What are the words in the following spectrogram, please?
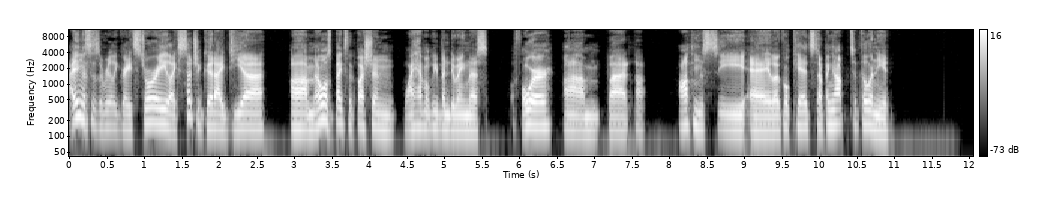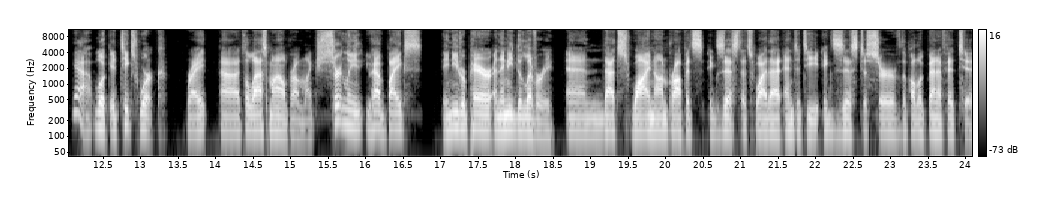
I think this is a really great story. Like, such a good idea. Um, it almost begs the question: Why haven't we been doing this before? Um, but uh, often to see a local kid stepping up to fill a need. Yeah, look, it takes work, right? Uh, it's a last mile problem. Like, certainly, you have bikes they need repair and they need delivery. And that's why nonprofits exist. That's why that entity exists to serve the public benefit, to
